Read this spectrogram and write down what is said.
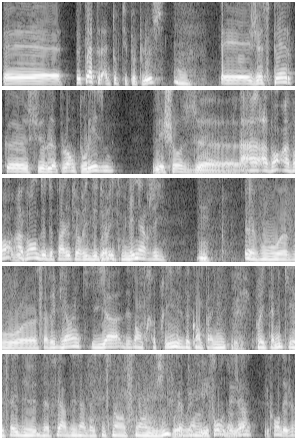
peut-être un tout petit peu plus. Mm. Et j'espère que sur le plan tourisme, les choses. Euh, ah, avant, avant, avant de, parler de, tourisme, l'énergie. Mm. Euh, vous, euh, vous savez bien qu'il y a des entreprises, des compagnies britanniques qui essayent de, faire des investissements aussi en Égypte. Ils, font déjà. ils font déjà.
